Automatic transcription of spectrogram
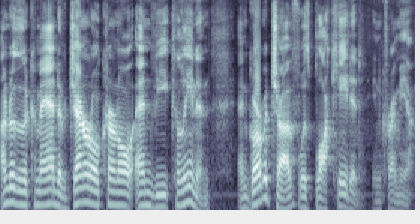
under the command of General Colonel N.V. Kalinin, and Gorbachev was blockaded in Crimea.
